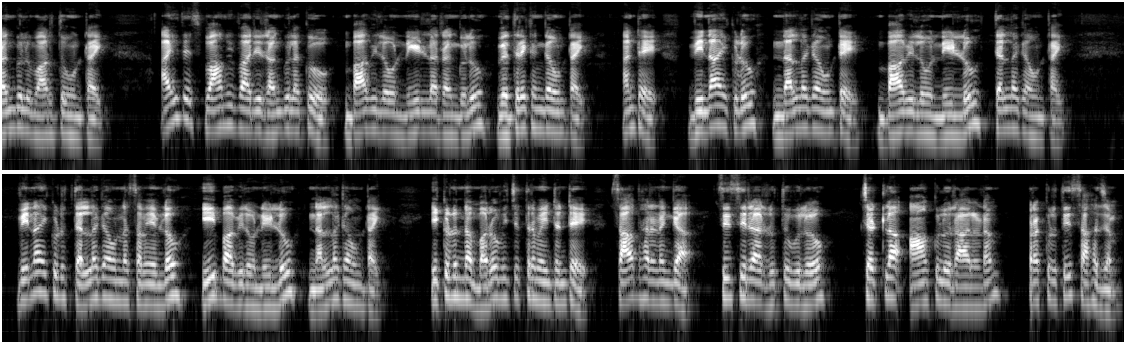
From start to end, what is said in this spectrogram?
రంగులు మారుతూ ఉంటాయి. అయితే స్వామివారి రంగులకు బావిలో నీళ్ళ రంగులు వ్యతిరేకంగా ఉంటాయి. అంటే వినాయకుడు నల్లగా ఉంటే బావిలో నీళ్ళు తెల్లగా ఉంటాయి. వినాయకుడు తెల్లగా ఉన్న సమయంలో ఈ బావిలో నీళ్ళు నల్లగా ఉంటాయి. ఇక్కడున్న మరో విచిత్రం ఏంటంటే సాధారణంగా శిశిర ఋతువులో చెట్ల ఆకులు రాలడం ప్రకృతి సహజం.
